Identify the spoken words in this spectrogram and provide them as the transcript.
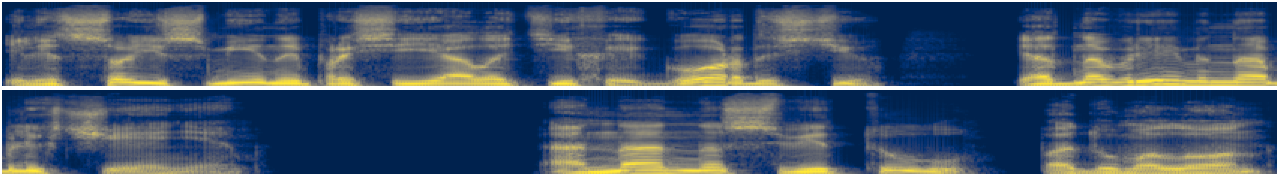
и лицо Ясмины просияло тихой гордостью, и одновременно облегчением. «Она на свету», — подумал он,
